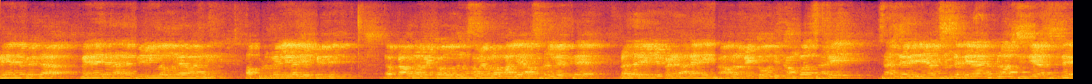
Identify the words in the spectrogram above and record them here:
నేనే పెద్ద మేనేజర్ అనే ఫీలింగ్లో ఉండేవాడిని. అప్పుడు మెల్లిగా చెప్పింది. ప్రాబ్లం ఎక్కువ అవుతున్న సమయంలో మళ్ళీ హాస్పిటల్ వెళ్తే బ్రదర్ ఏం చెప్పాడు అనే సర్జరీ చేయాల్సిందే లేదంటే బ్లాస్టింగ్ చేయాల్సిందే.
